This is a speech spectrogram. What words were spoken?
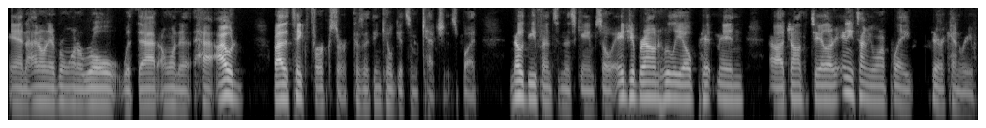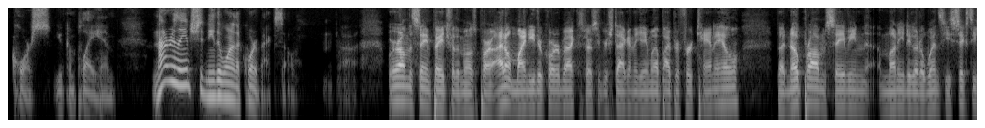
and I don't ever want to roll with that. I want to have. I would rather take Firkser because I think he'll get some catches, but no defense in this game. So AJ Brown, Julio Pittman, uh, Jonathan Taylor. Anytime you want to play Derrick Henry, of course you can play him. Not really interested in either one of the quarterbacks, though. Uh, we're on the same page for the most part. I don't mind either quarterback, especially if you're stacking the game up. I prefer Tannehill, but no problem saving money to go to Wentz. He's 60,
